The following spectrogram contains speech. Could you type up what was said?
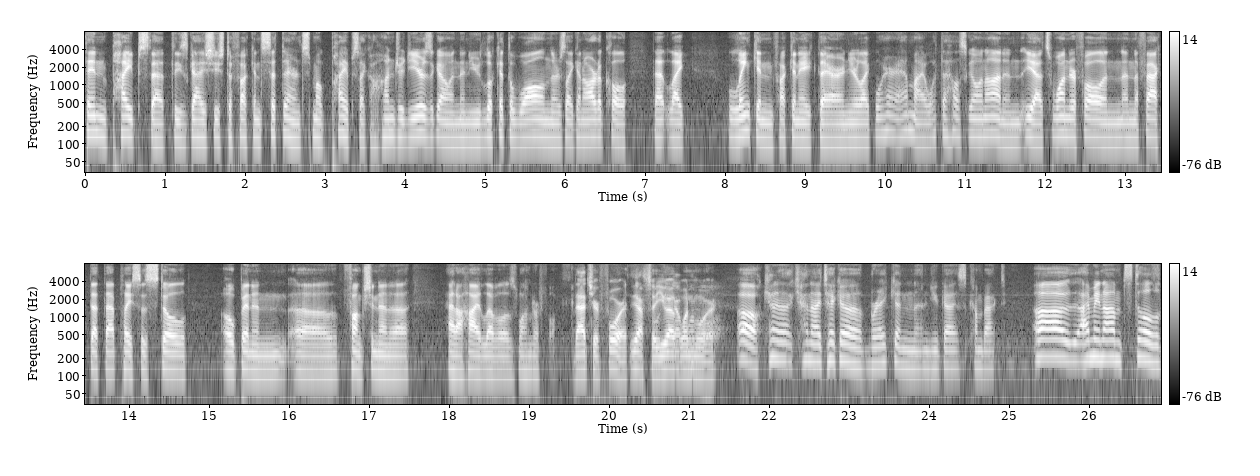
thin pipes that these guys used to fucking sit there and smoke pipes like a hundred years ago. And then you look at the wall and there's like an article that like Lincoln fucking ate there, and you're like, where am I? What the hell's going on? And yeah, it's wonderful. And and the fact that that place is still open and uh, function at a at a high level is wonderful. That's your fourth. Yeah, So you have got one one more. Oh, can I can I take a break and, and you guys come back to me? Uh, I mean, I'm still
